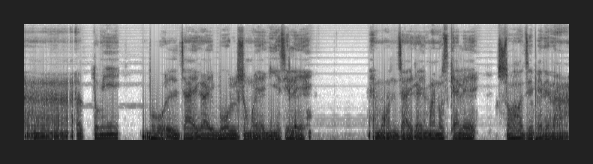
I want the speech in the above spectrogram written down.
"আহ, তুমি ভুল জায়গায় ভুল সময়ে গিয়েছিলে। এমন জায়গায় মানুষ গেলে সহজে ফেরে না।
